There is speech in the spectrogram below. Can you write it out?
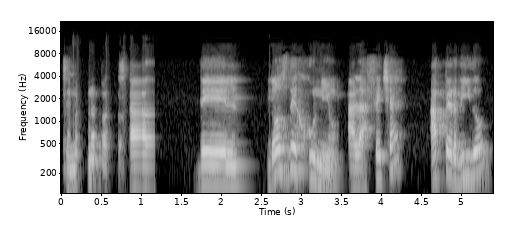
semana pasada, del 2 de junio a la fecha, ha perdido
